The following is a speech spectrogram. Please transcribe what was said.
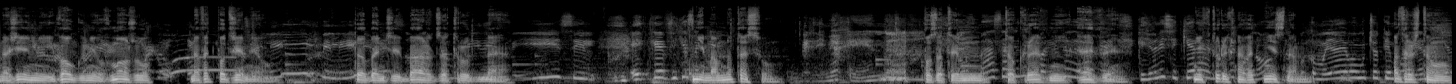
na ziemi, w ogniu, w morzu, nawet pod ziemią. To będzie bardzo trudne. Nie mam notesu. Poza tym to ¿sabe krewni Ewy. Niektórych nawet nie znam. Tiempo A zresztą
